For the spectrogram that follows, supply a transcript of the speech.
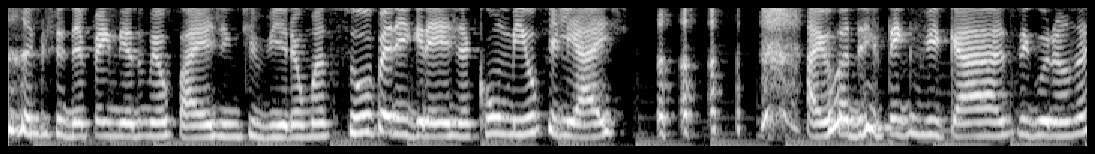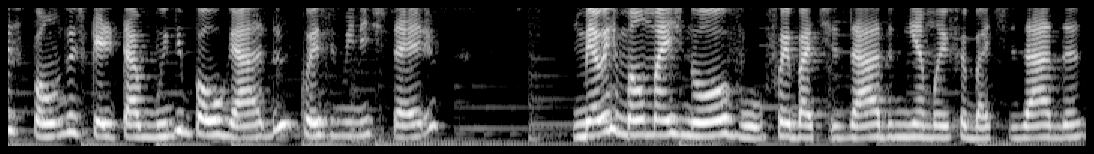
que se depender do meu pai, a gente vira uma super igreja com mil filiais. Aí o Rodrigo tem que ficar segurando as pontas, porque ele tá muito empolgado com esse ministério. Meu irmão mais novo foi batizado, minha mãe foi batizada.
